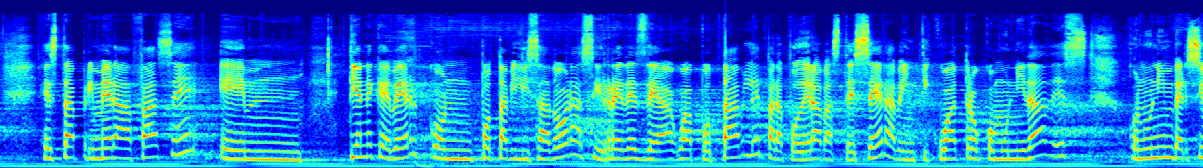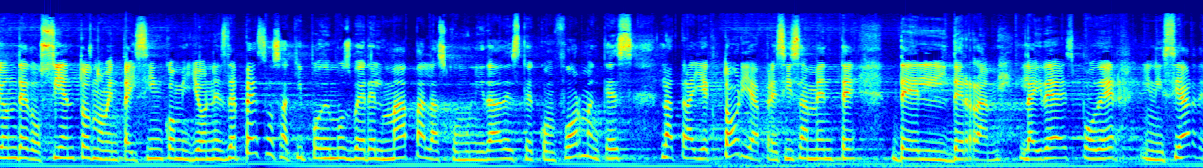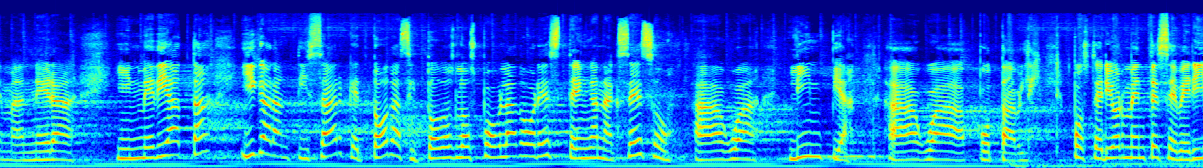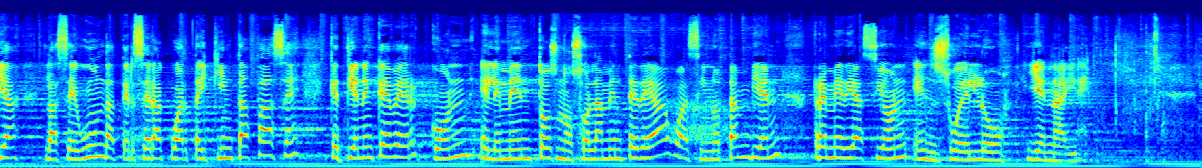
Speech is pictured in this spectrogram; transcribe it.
Esta primera fase em, tiene que ver con potabilizadoras y redes de agua potable para poder abastecer a 24 comunidades con una inversión de 295 millones de pesos. Aquí podemos ver el mapa, las comunidades que conforman, que es la trayectoria precisamente del derrame. La idea es poder iniciar de manera inmediata y garantizar que todas y todos los pobladores tengan acceso a agua limpia, a agua potable. Posteriormente se vería la segunda, tercera, cuarta y quinta fase que tienen que ver con elementos no solamente de agua, sino también remediación en suelo y en aire.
